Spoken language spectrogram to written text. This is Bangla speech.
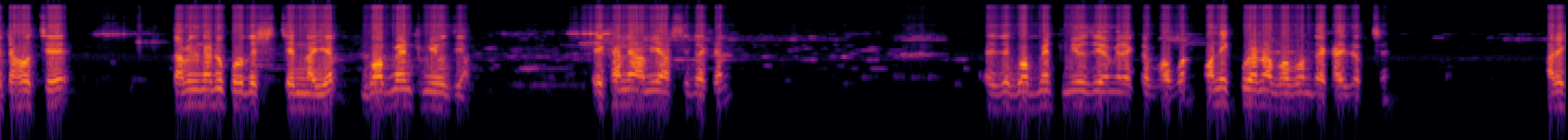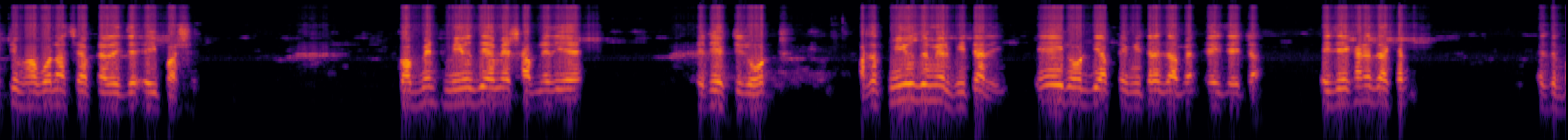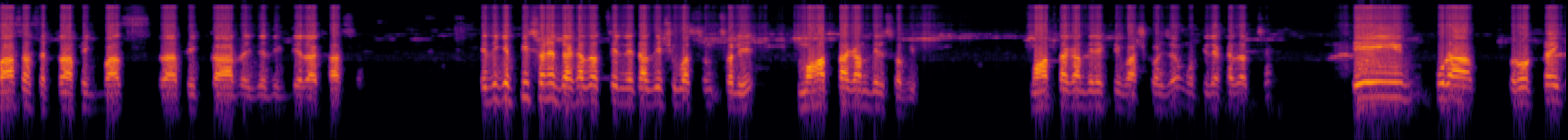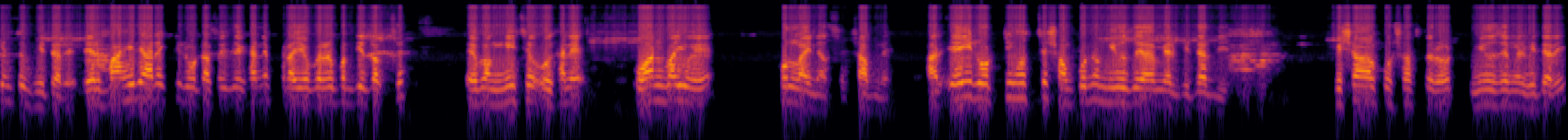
এটা হচ্ছে তামিলনাড়ু প্রদেশ চেন্নাইয়ের গভর্নমেন্ট মিউজিয়াম। এখানে আমি আসছি, দেখেন। এই যে গভর্নমেন্ট মিউজিয়ামের একটা ভবন, অনেক পুরানা ভবন দেখাই যাচ্ছে। আরেকটি ভবন আছে আপনার এই যে এই পাশে। গভর্নমেন্ট মিউজিয়ামের সামনে দিয়ে এটি একটি রোড। অর্থাৎ মিউজিয়ামের ভিতরেই, এই রোড দিয়ে আপনি ভিতরে যাবেন, এই যে এটা। এই যে এখানে দেখেন এই যে বাস আছে ট্রাফিক বাস ট্রাফিক কার এই যে দিক দিয়ে রাখা আছে। এদিকে পিছনে দেখা যাচ্ছে নেতাজি সুভাষ সরি মহাত্মা গান্ধীর ছবি। মহাত্মা গান্ধীর একটি ভাস্কর্য, মূর্তি দেখা যাচ্ছে। এই পুরা রোডটাই কিন্তু ভিতরে। এর বাহিরে আরেকটি রোড আছে যেখানে ফ্লাইওভারের উপর দিয়ে যাচ্ছে এবং নিচে ওইখানে one by way four line আছে সামনে। আর এই রোডটি হচ্ছে সম্পূর্ণ মিউজিয়ামের ভিতর দিয়ে। বিশাল প্রশস্ত রোড মিউজিয়ামের ভিতরেই।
